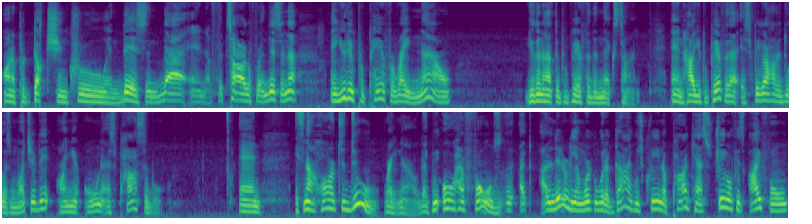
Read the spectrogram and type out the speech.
on a production crew and this and that and a photographer and this and that, and you didn't prepare for right now, you're going to have to prepare for the next time. And how you prepare for that is figure out how to do as much of it on your own as possible. And it's not hard to do right now. Like we all have phones. Uh, like I literally am working with a guy who's creating a podcast straight off his iPhone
